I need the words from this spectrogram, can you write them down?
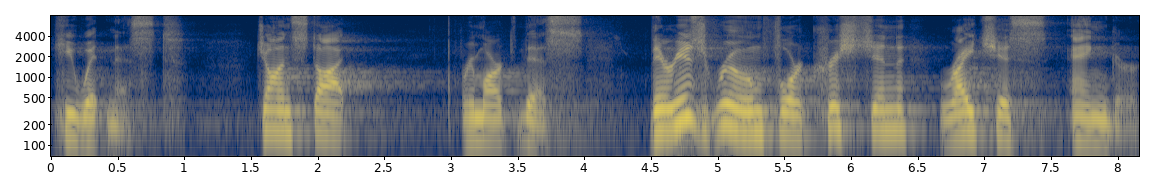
he witnessed. John Stott remarked this There is room for Christian righteous anger.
